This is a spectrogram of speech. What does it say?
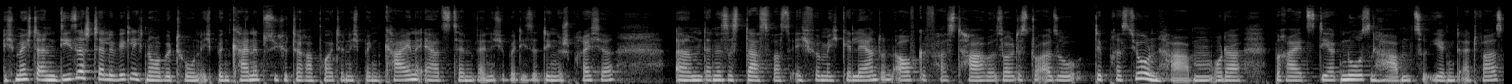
ich möchte an dieser Stelle wirklich nochmal betonen, ich bin keine Psychotherapeutin, ich bin keine Ärztin, wenn ich über diese Dinge spreche ähm, dann ist es das, was ich für mich gelernt und aufgefasst habe. Solltest du also Depressionen haben oder bereits Diagnosen haben zu irgendetwas,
